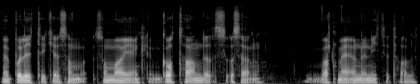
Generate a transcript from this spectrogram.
med politiker som, som har egentligen gått Handels och sen varit med under 90-talet.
